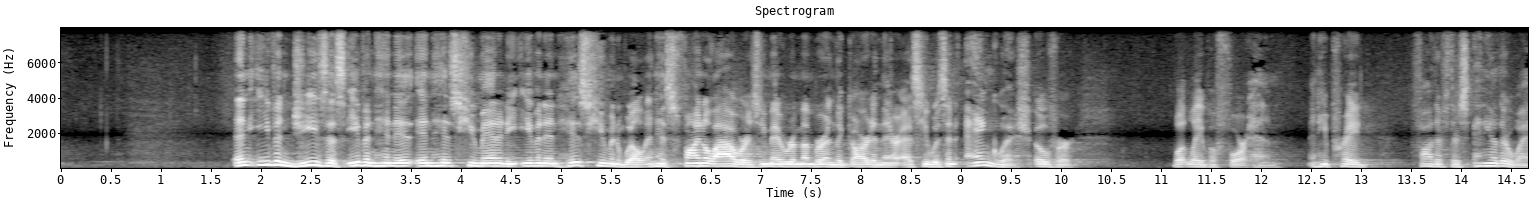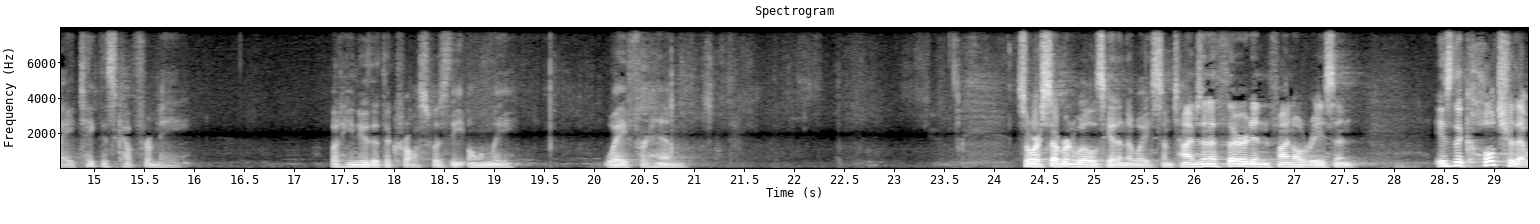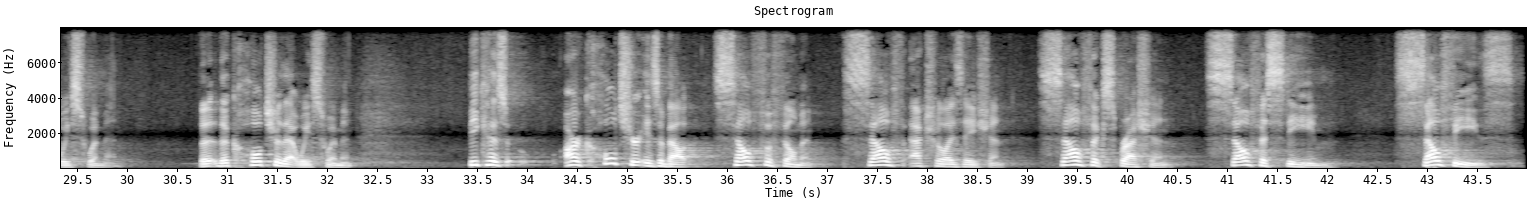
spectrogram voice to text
And even Jesus, even in his humanity, even in his human will, in his final hours, you may remember in the garden there, as he was in anguish over what lay before him. And he prayed, Father, if there's any other way, take this cup from me. But he knew that the cross was the only way for him. So our stubborn wills get in the way sometimes. And a third and final reason is the culture that we swim in. The, the culture that we swim in. Because our culture is about self fulfillment, self actualization, self expression, self esteem, selfies,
